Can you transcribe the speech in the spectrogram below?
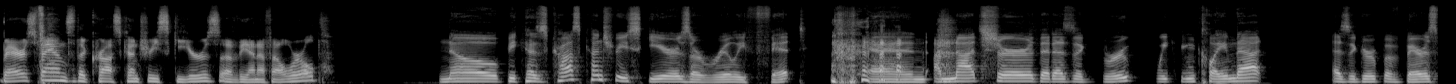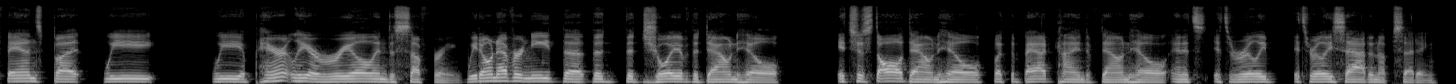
Bears fans the cross country skiers of the NFL world? No, because cross country skiers are really fit. and I'm not sure that as a group we can claim that as a group of Bears fans, but we we apparently are real into suffering. We don't ever need the the the joy of the downhill. It's just all downhill, but the bad kind of downhill, and it's it's really it's really sad and upsetting.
